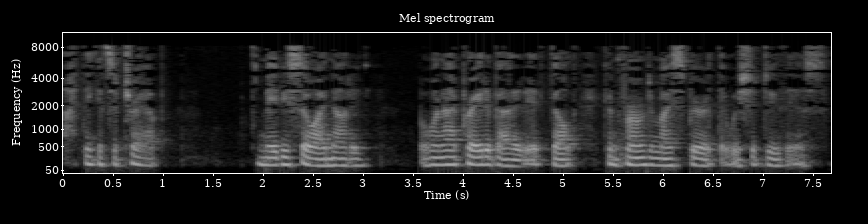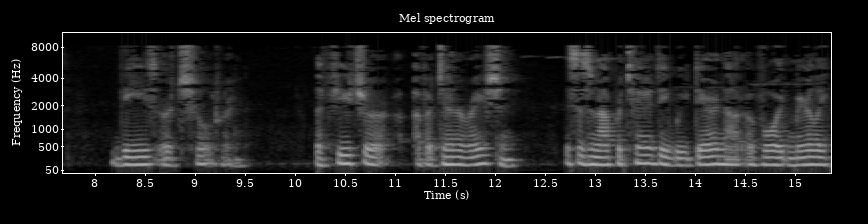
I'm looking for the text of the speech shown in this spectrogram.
I think it's a trap. Maybe so, I nodded. But when I prayed about it, it felt confirmed in my spirit that we should do this. These are children, the future of a generation. This is an opportunity we dare not avoid merely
